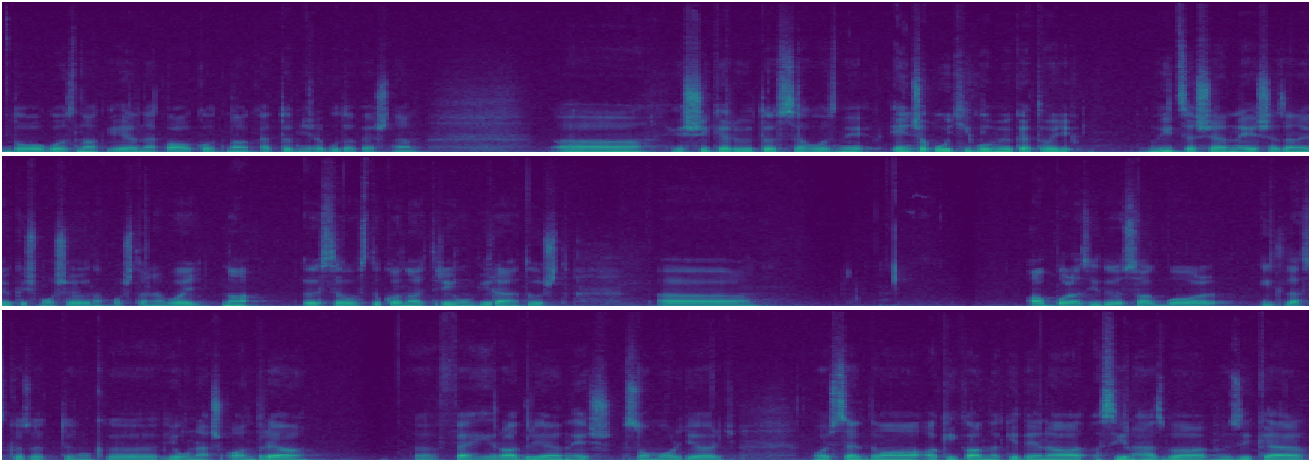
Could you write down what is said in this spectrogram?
dolgoznak, élnek, alkotnak, hát többnyire Budapesten, és sikerült összehozni. Én csak úgy hívom őket, hogy viccesen, és ezen ők is mosolyognak mostanában, hogy na, összehoztuk a nagy triumvirátust. Abból az időszakból itt lesz közöttünk Jónás Andrea, Fehér Adrián és Szomor György. Most szerintem a, akik annak idén a, a színházban musical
